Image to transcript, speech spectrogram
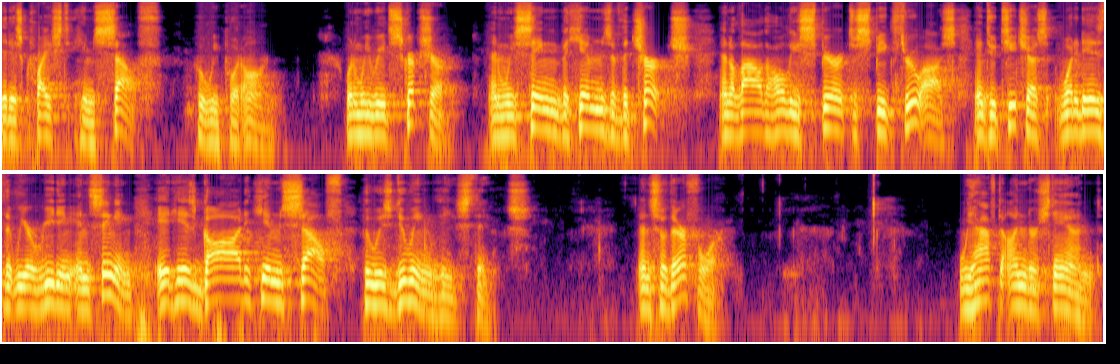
it is Christ himself who we put on. When we read scripture and we sing the hymns of the church, and allow the Holy Spirit to speak through us and to teach us what it is that we are reading and singing. It is God Himself who is doing these things. And so therefore, we have to understand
